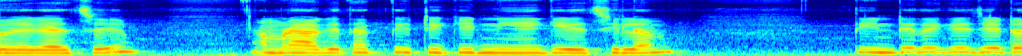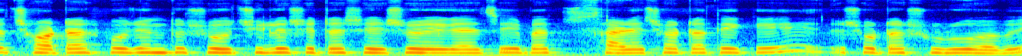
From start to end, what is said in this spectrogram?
হয়ে গেছে। আমরা আগে থাকতেই টিকিট নিয়ে গিয়েছিলাম। তিনটে থেকে যেটা ছটা পর্যন্ত শো ছিল সেটা শেষ হয়ে গেছে। এবার সাড়ে ছটা থেকে শোটা শুরু হবে।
